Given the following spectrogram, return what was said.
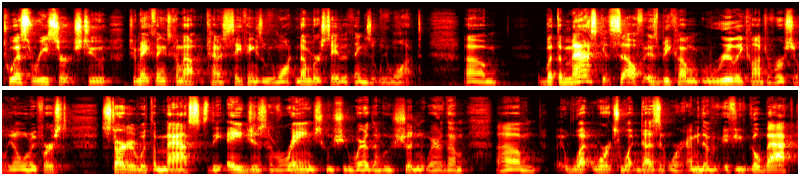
twist research to to make things come out, kind of say things that we want. Numbers say the things that we want. Um, but the mask itself has become really controversial. You know, when we first started with the masks. The ages have ranged who should wear them, who shouldn't wear them, um, what works, what doesn't work. I mean, the, if you go back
